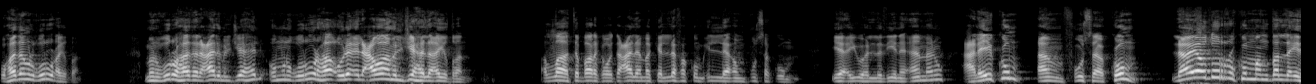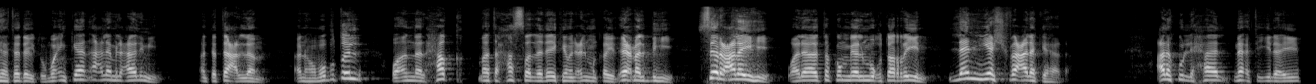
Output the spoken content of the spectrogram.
وهذا من الغرور أيضا. من غرور هذا العالم الجاهل ومن غرور هؤلاء العوام الجهل أيضا. الله تبارك وتعالى ما كلفكم إلا أنفسكم. يا أيها الذين آمنوا عليكم أنفسكم. لا يضركم من ضل إذا اهتديتم. وإن كان أعلم العالمين أنت تعلم أنه مبطل وأن الحق ما تحصل لديك من علم قليل. اعمل به. سر عليه. ولا تكن من المغترين. لن يشفع لك هذا. على كل حال نأتي إلى إيه؟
